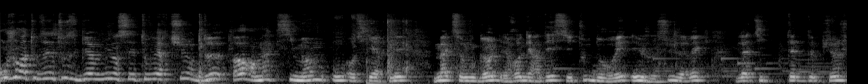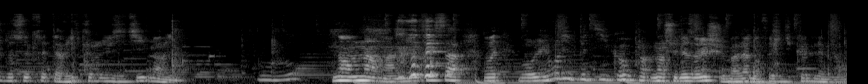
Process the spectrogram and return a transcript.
Bonjour à toutes et à tous, bienvenue dans cette ouverture de Or Maximum, ou aussi appelé Maximum Gold. Et regardez, c'est tout doré et je suis avec la petite tête de pioche de Secretary Curiosity Marine. Bonjour. Non, non, mais c'est ça. En fait, bonjour les petits copains. Non, je suis désolé, je suis malade, en fait, je dis que de la merde.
